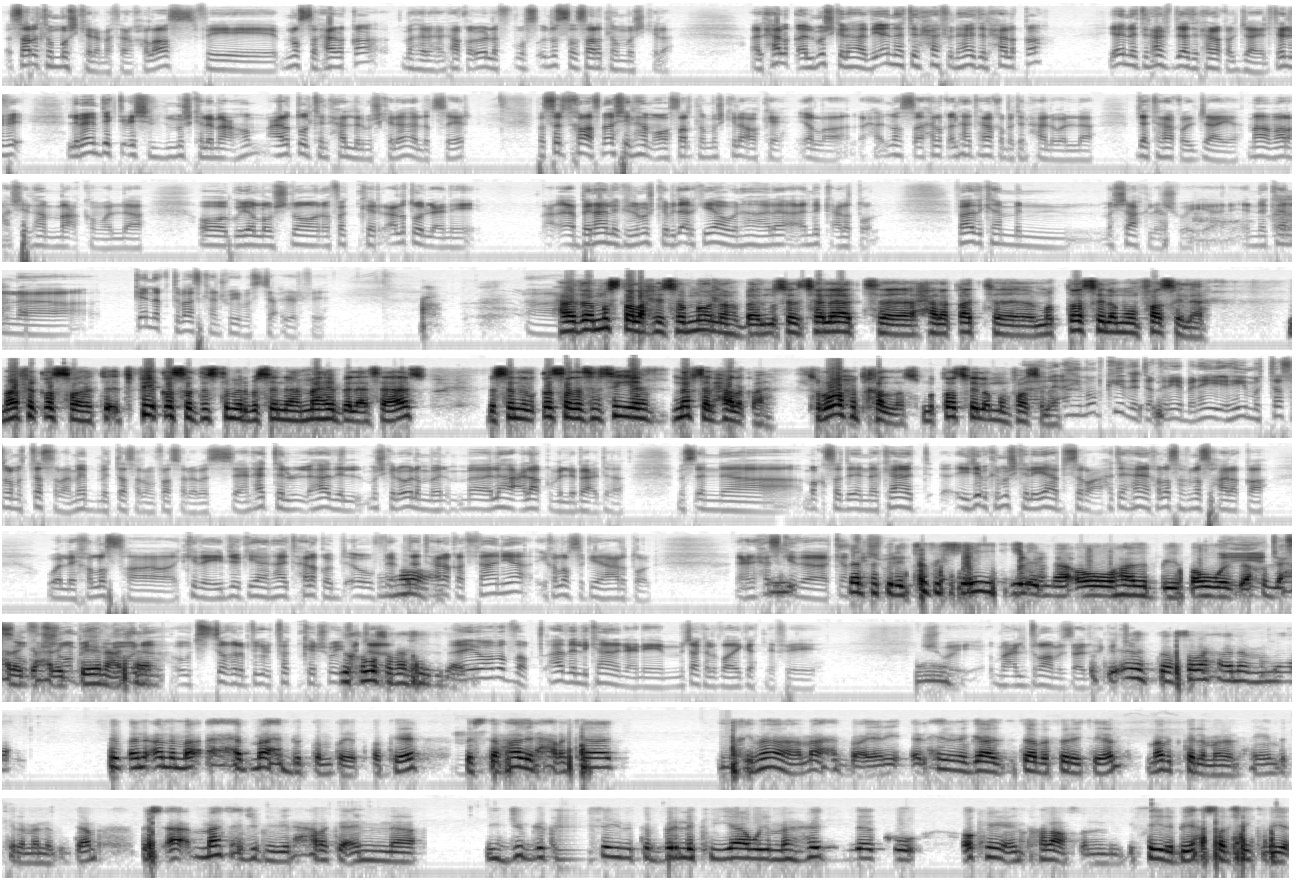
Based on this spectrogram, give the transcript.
صارت لهم مشكلة مثلا خلاص في بنص الحلقة مثلا الحلقة الأولى في نصها صارت لهم مشكلة. الحلقة المشكلة هذه إنها تنحل في نهاية الحلقة يا إنها تنحل في بداية الحلقة الجاية. تعرف لما يبدك تعيش المشكلة معهم على طول تنحل المشكلة اللي تصير. فصرت خلاص ماشي الهم أو صارت له مشكلة أوكي يلا نص الحلقة نهاية الحلقة بتنحل ولا بداية الحلقة الجاية؟ ما ما راح أشيل هم معكم ولا أو أقول يلا وشلون؟ أفكر على طول يعني بنى لك المشكلة بدأ لك إياها وانهاها لك على طول. فهذا كان من مشاكله شوي يعني إنه كان كأن اقتباس كان شوي مستعجل فيه. آه. هذا مصطلح يسمونه بالمسلسلات آه، حلقات آه، متصلة منفصلة. ما في قصة في قصة تستمر بس إنها ما هي بالأساس. بس إن القصة الأساسية بنفس الحلقة. تروح وتخلص متصلة منفصله لا هي مو بكذا تقريبا. هي هي متصلة متصلة ما متصله منفصلة بس. يعني حتى هذه المشكلة الأولى ما لها علاقة باللي بعدها. بس إن مقصد انه كانت يجيب لك المشكلة إياها بسرعة. حتى أحيانا يخلصها في نص حلقة ولا يخلصها كذا يجيب لك إياها نهاية الحلقة وفي بداية الحلقة الثانية يخلص لك إياها على طول. يعني أحس كذا كان سالفه اللي تشوف الشيء تقول إنه أوه هذا بيطول إيه، بياخذ له حلقة حلقتين عشان وتستغرب تقعد تفكر شوي يخلصها في 10 دقائق أيوه بالضبط. هذا اللي كان يعني مشاكل اللي ضايقتني فيه شوي مع الدرامز عاد انت صراحة أنا ما شوف أنا أنا ما أحب ما أحب التمطيط okay؟ بس ترى هذه الحركات يا أخي ما ما أحبها. يعني الحين أنا قاعد أتابع Fairy Tail ما بتكلم عنه الحين بتكلم عنه قدام بس ما تعجبني ذي الحركة ان يجيب لك شيء ويكبر لك إياه ويمهد لك و... okay أنت خلاص الشيء اللي بيحصل شيء كبير.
